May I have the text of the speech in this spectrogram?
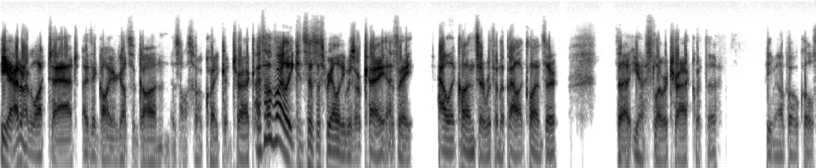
Yeah, I don't have a lot to add. I think All Your Gods Have Gone is also a quite good track. I thought Violate Consensus Reality was okay as a palate cleanser within a palate cleanser. The you know slower track with the female vocals.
